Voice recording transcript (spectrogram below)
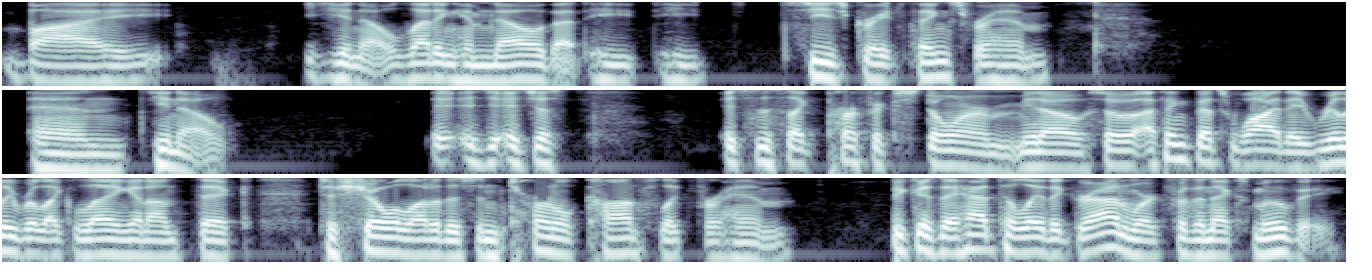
by you know letting him know that he he sees great things for him. And you know it, it, it just it's this like perfect storm, you know. So I think that's why they really were like laying it on thick to show a lot of this internal conflict for him because they had to lay the groundwork for the next movie.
